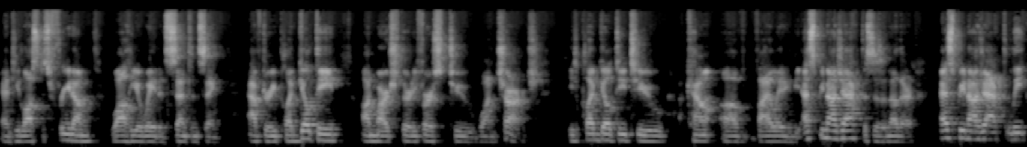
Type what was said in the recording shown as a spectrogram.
and he lost his freedom while he awaited sentencing after he pled guilty on March 31st to one charge. He's pled guilty to a count of violating the Espionage Act. This is another Espionage Act leak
